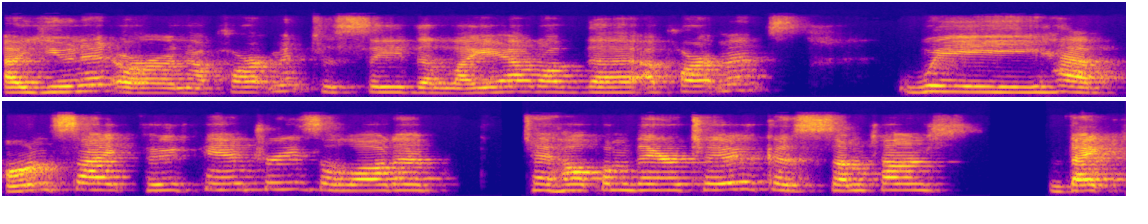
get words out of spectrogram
a unit or an apartment to see the layout of the apartments. We have on-site food pantries, a lot of to help them there too, because sometimes they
